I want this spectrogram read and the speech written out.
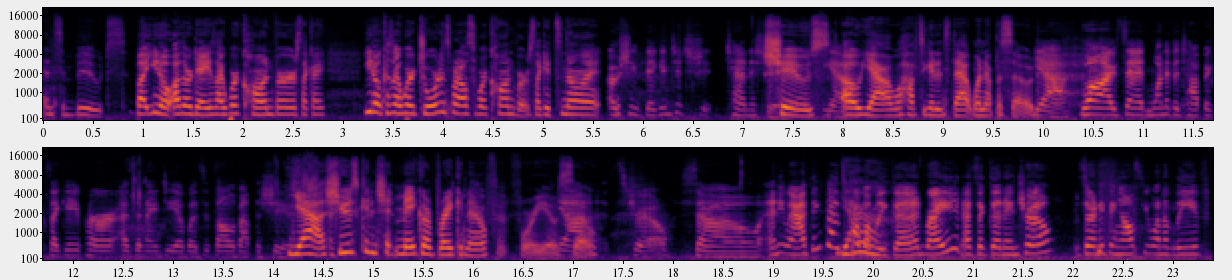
and some boots. But you know, other days I wear Converse like I you know, cuz I wear Jordans but I also wear Converse. Like it's not Oh, she's big into sh- tennis shoes. shoes. Yeah. Oh yeah, we'll have to get into that one episode. Yeah. Well, I said one of the topics I gave her as an idea was it's all about the shoes. Yeah, shoes can ch- make or break an outfit for you. Yeah, So it's true. So anyway, I think that's Yeah. probably good, right? That's a good intro. Is there anything else you want to leave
